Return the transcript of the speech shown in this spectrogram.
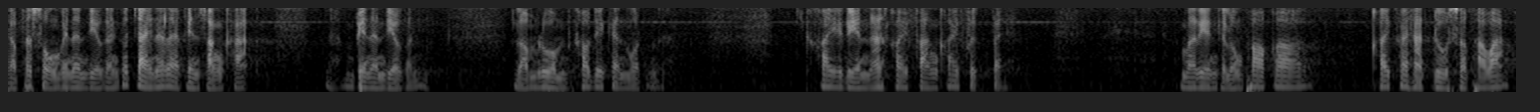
กับพระสงฆ์เป็นอันเดียวกัน ก็ใจนั่นแหละเป็นสังฆะมันเป็นอันเดียวกัน หลอมรวมเข้าด้วยกันหมด ค่อยเรียนนะ ค่อยฟังค่อยฝึกไป มาเรียนกับหลวงพ่อก็ ค่อยๆหัดดูสภาวะไป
